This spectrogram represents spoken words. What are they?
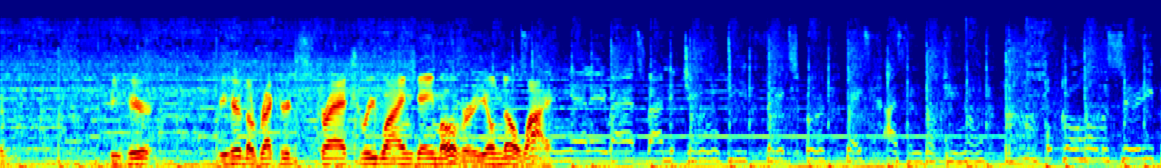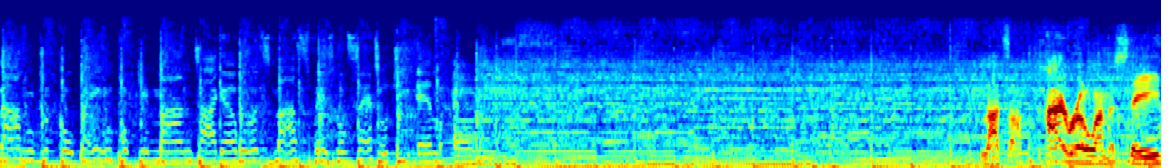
If you hear, if you hear the record scratch, rewind, game over, you'll know why. Lots of pyro on the stage.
